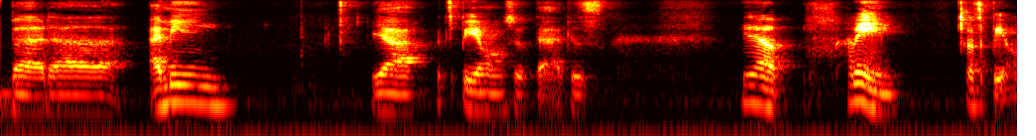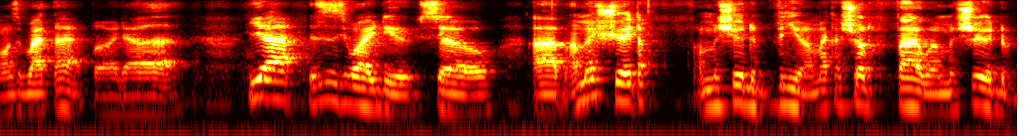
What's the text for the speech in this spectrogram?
but, uh, I mean, yeah, let's be honest with that, because yeah, I mean, let's be honest about that. But uh, yeah, this is what I do. So um, I'm gonna show you the I'm gonna show you the video. I'm not gonna show the file. I'm gonna show you the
